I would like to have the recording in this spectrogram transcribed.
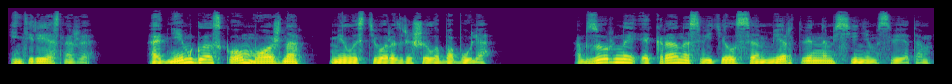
Интересно же, «Одним глазком можно», – милостиво разрешила бабуля. Обзорный экран осветился мертвенным синим светом.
